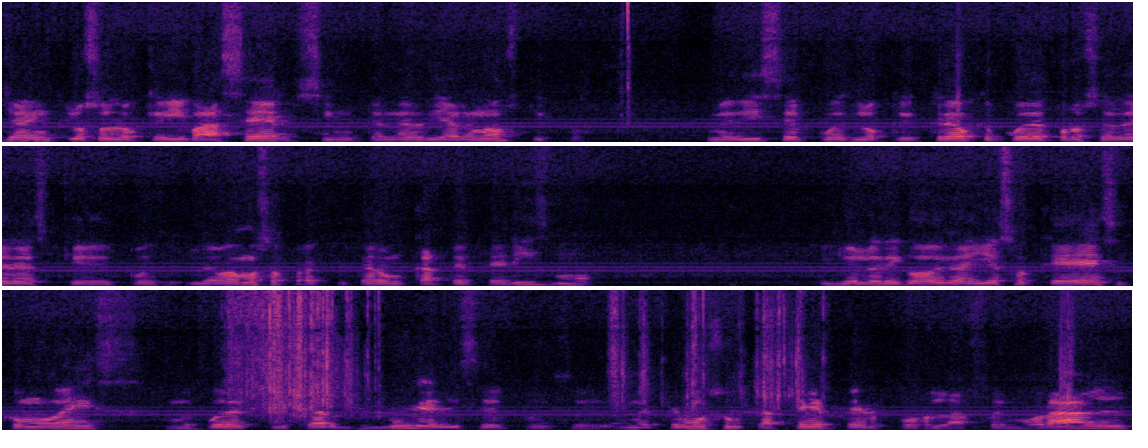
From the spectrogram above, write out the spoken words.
ya incluso lo que iba a hacer sin tener diagnóstico. Me dice, pues lo que creo que puede proceder es que pues le vamos a practicar un cateterismo. Y yo le digo, oiga, ¿y eso qué es y cómo es? ¿Me puede explicar? Pues, dice, pues eh, metemos un catéter por la femoral,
